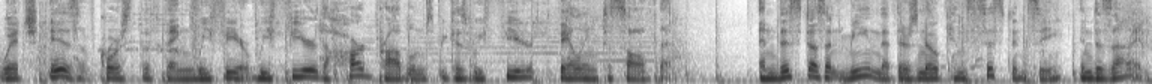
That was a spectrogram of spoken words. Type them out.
which is, of course, the thing we fear. We fear the hard problems because we fear failing to solve them. And this doesn't mean that there's no consistency in design.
